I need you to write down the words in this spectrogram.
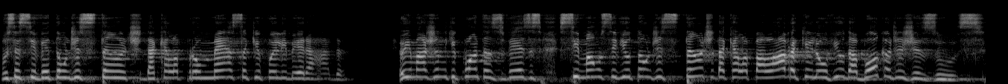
Você se vê tão distante daquela promessa que foi liberada. Eu imagino que quantas vezes Simão se viu tão distante daquela palavra que ele ouviu da boca de Jesus.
